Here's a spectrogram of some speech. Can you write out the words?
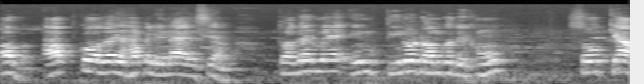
अब आपको अगर यहाँ पे लेना है एलसीएम तो अगर मैं इन तीनों टर्म को देखूँ सो so, क्या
